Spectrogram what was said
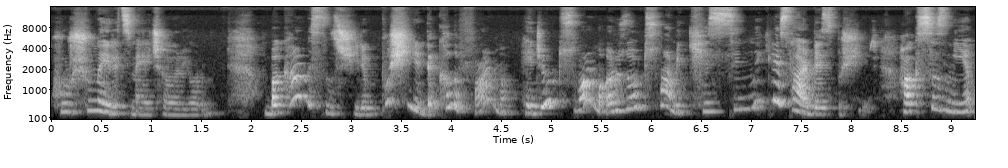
kurşun eritmeye çağırıyorum. Bakar mısınız şiire? Bu şiirde kalıp var mı? Hece örtüsü var mı? Aruz örtüsü var mı? Kesinlikle serbest bu şiir. Haksız mıyım?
